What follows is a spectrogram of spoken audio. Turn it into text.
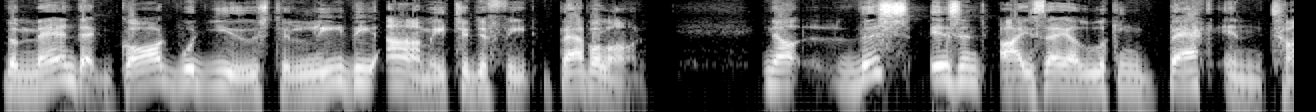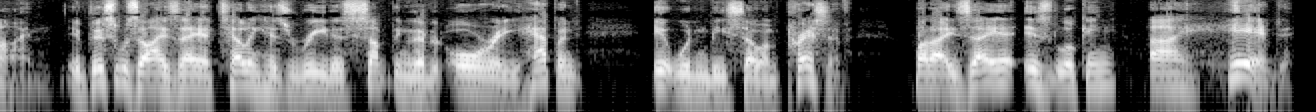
the man that God would use to lead the army to defeat Babylon. Now, this isn't Isaiah looking back in time. If this was Isaiah telling his readers something that had already happened, it wouldn't be so impressive. But Isaiah is looking ahead.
